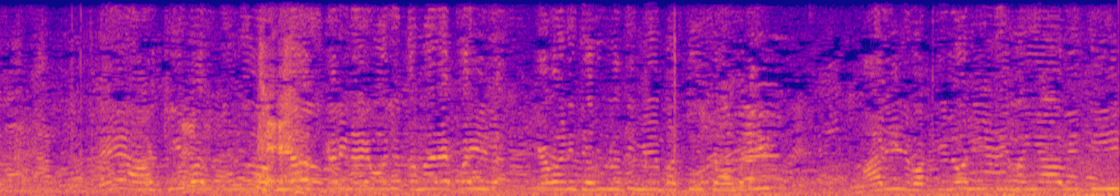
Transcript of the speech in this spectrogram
આખી વસ્તુનો અભ્યાસ કરીને આવ્યો છું. તમારે કોઈ કહેવાની જરૂર નથી. મેં બધું સાંભળી મારી વકીલોની ટીમ અહીંયા આવી હતી.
